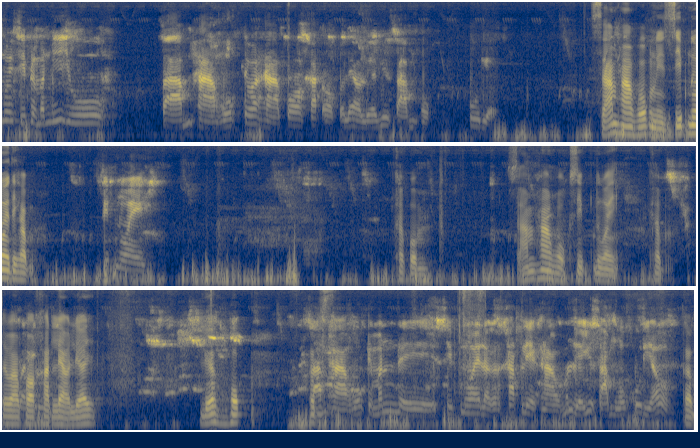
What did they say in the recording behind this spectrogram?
หน่วยสิบเนี่ยมันมีอยู่สามหาหกแต่ว่าหาพอคัดออกไปแล้วเหลืออยู่สามหกคู่เดียวสามห้าหกนี่สิบหน่วยที่ครับ สิบหน่วยครับผมสามห้าหกสิบหน่วย ครับ แต่ว่าพอคัดแล้วเหลือเหลือหกครั สาบมหาหกเนี่ยมันได้สิบหน่วยแล้วก็คัดเลขหาวมันเหลืออยู่สามหกคู่เดียวครับ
